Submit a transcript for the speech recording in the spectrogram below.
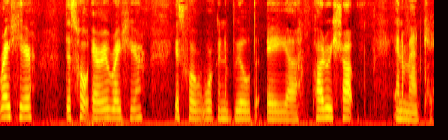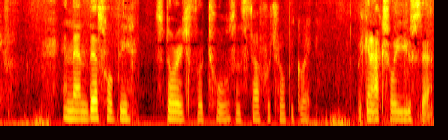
Right here, this whole area right here is where we're going to build a uh, pottery shop and a man cave. And then this will be storage for tools and stuff, which will be great. We can actually use that.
